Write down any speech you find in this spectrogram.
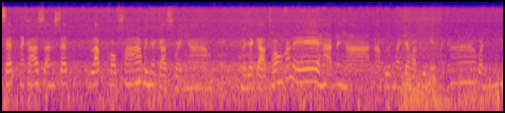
เซ็ตนะคะซันเซ็ตรับขอบฟ้าบรรยากาศสวยงาม บรรยากาศท้องทะเลหาดในหาดอำเภอเมืองจังหวัดภูเก็ตนะคะ วันนี้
